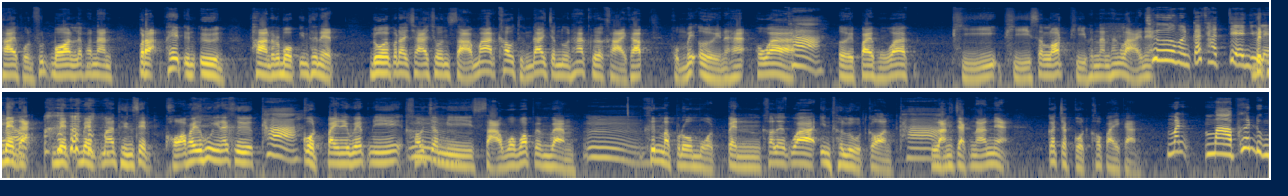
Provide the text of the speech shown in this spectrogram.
ทายผลฟุตบอล และพนันประเภทอื่น ๆ ผ่านระบบอินเทอร์เน็ต โดยประชาชนสามารถเข้าถึงได้จำนวน 5 เครือข่ายครับ ผมไม่เอ่ยนะฮะเพราะว่า ค่ะ เอ่ยไปผมว่า ผีผีสล็อตผีพนันทั้งหลายเนี่ยชื่อมันก็ชัดเจนอยู่เบ็ดแล้ว เบ็ดอะเบ็ดเบ็ดมาถึงเสร็จขออภัยทุกทีนะคือ ค่ะ กดไปในเว็บนี้เขาจะมีสาววบแวมแวมอืม ขึ้นมาโปรโมทเป็นเขาเรียกว่าอินเทอร์ลูดก่อน ค่ะ หลังจากนั้นเนี่ยก็จะกดเข้าไปกัน มันมาเพื่อดึง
